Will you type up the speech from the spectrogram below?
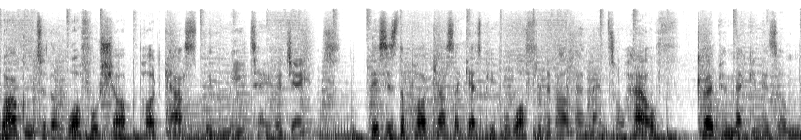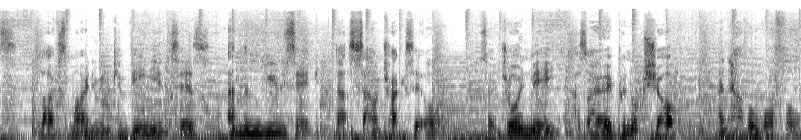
Welcome to the Waffle Shop podcast with me, Taylor James. This is the podcast that gets people waffling about their mental health, coping mechanisms, life's minor inconveniences, and the music that soundtracks it all. So join me as I open up shop and have a waffle.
